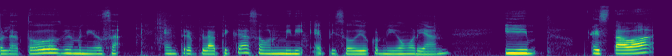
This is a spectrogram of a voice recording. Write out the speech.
Hola a todos, bienvenidos a Entre Pláticas, a un mini episodio conmigo, Marian. Y estaba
